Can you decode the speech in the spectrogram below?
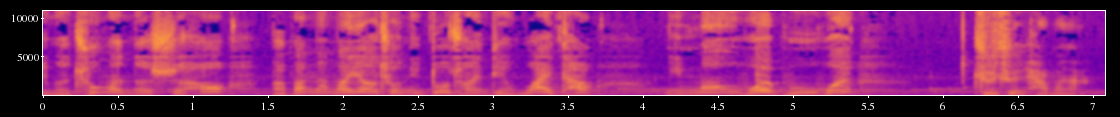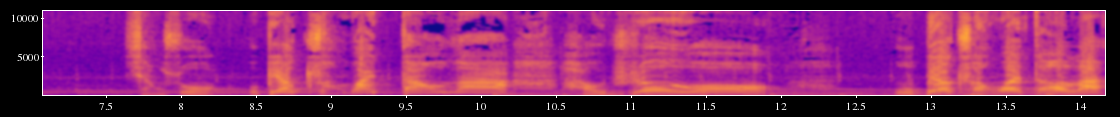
你们出门的时候，爸爸妈妈要求你多穿一点外套，你们会不会拒绝他们啊？想说我不要穿外套啦，好热哦！我不要穿外套啦，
